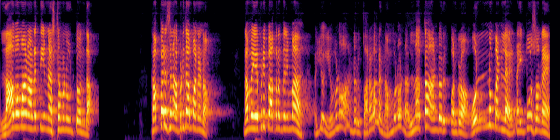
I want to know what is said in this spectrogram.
லாபமான அனைத்தையும் நஷ்டம்னு விட்டு வந்தான். கம்பேரிசன் அப்படிதான் பண்ணணும். நம்ம எப்படி பார்க்குறோம் தெரியுமா? ஐயோ எவ்வளோ ஆண்டவருக்கு பரவாயில்ல நம்மளும் நல்லா தான் ஆண்டவருக்கு பண்ணுறோம் ஒன்றும் பண்ணல. நான் இப்போ சொல்கிறேன்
